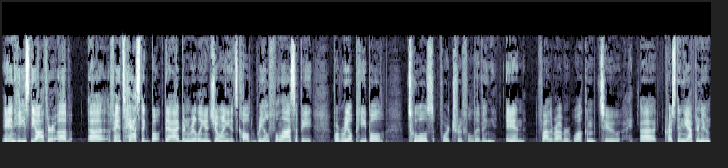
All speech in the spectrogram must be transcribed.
And he's the author of uh, a fantastic book that I've been really enjoying. It's called Real Philosophy for Real People Tools for Truthful Living. And Father Robert, welcome to uh, Kresta in the Afternoon.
